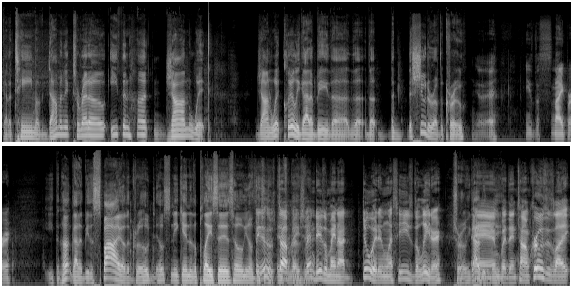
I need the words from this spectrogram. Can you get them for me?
Got a team of Dominic Toretto, Ethan Hunt, and John Wick. John Wick clearly got to be the, the the the the shooter of the crew. Yeah, he's the sniper. Ethan Hunt got to be the spy of the crew. He'll, he'll sneak into the places. He'll you know See, get this you is the tough because information. Vin Diesel may not do it unless he's the leader. True, he got to be. and but then Tom Cruise is like,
